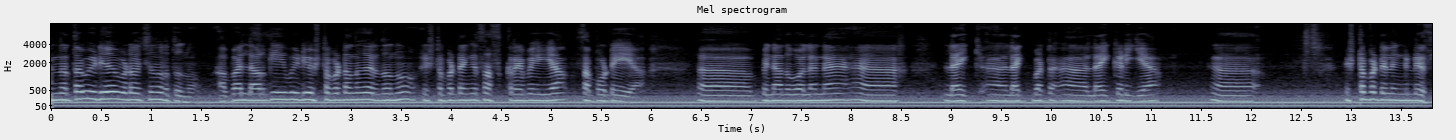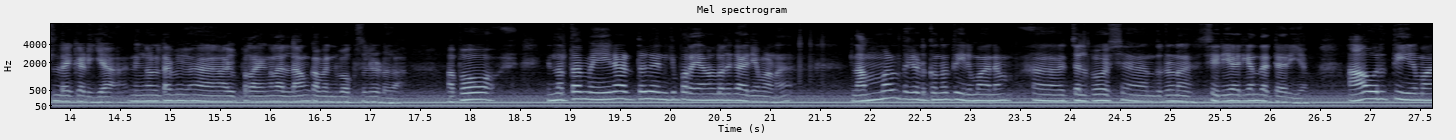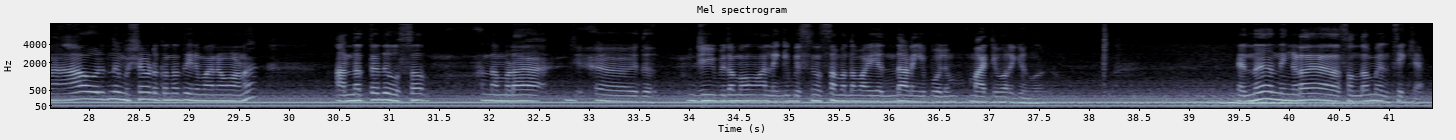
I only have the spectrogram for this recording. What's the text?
ഇന്നത്തെ വീഡിയോ ഇവിടെ വെച്ച് നിർത്തുന്നു. അപ്പോൾ എല്ലാവർക്കും ഈ വീഡിയോ ഇഷ്ടപ്പെട്ടെന്ന് കരുതുന്നു. ഇഷ്ടപ്പെട്ടെങ്കിൽ സബ്സ്ക്രൈബ് ചെയ്യുക സപ്പോർട്ട് ചെയ്യുക. പിന്നെ അതുപോലെ തന്നെ ലൈക്ക് ലൈക്ക് ബട്ടൺ ലൈക്ക് അടിക്കുക. ഇഷ്ടപ്പെട്ടില്ലെങ്കിൽ ഡിസ്ലൈക്ക് അടിക്കുക. നിങ്ങളുടെ അഭിപ്രായങ്ങളെല്ലാം കമന്റ് ബോക്സിൽ ഇടുക. അപ്പോൾ ഇന്നത്തെ മെയിനായിട്ട് എനിക്ക് പറയാനുള്ളൊരു കാര്യമാണ്. നമ്മൾ എടുക്കുന്ന തീരുമാനം ചിലപ്പോൾ എന്തുട്ടാണ് ശരിയായിരിക്കാം തെറ്റായിരിക്കാം. ആ ഒരു തീരുമാനം ആ ഒരു നിമിഷം എടുക്കുന്ന തീരുമാനമാണ് അന്നത്തെ ദിവസം നമ്മുടെ ഇത് ജീവിതമോ അല്ലെങ്കിൽ ബിസിനസ് സംബന്ധമായി എന്താണെങ്കിൽ പോലും മാറ്റിമറിക്കുന്നത്. എന്ന് നിങ്ങളുടെ സ്വന്തം മനസ്സിക്കാം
